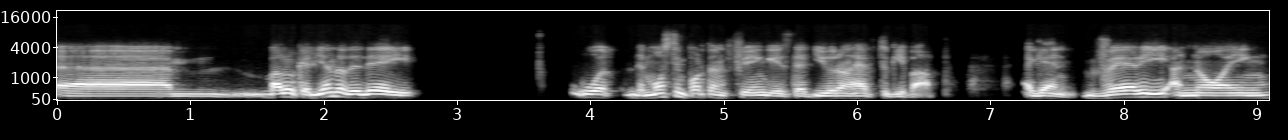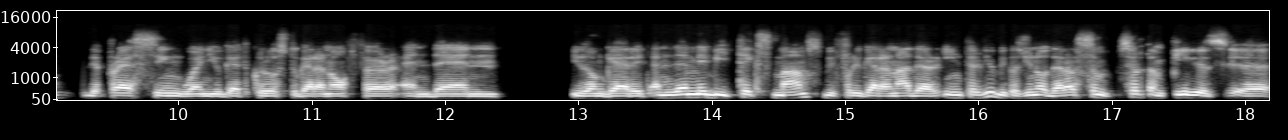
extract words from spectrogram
Um, but look, at the end of the day, what the most important thing is that you don't have to give up. Again, very annoying, depressing when you get close to get an offer and then you don't get it. And then maybe it takes months before you get another interview because, you know, there are some certain periods uh,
